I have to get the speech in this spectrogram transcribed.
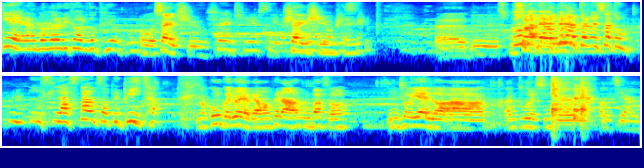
Chi era? Non me lo ricordo più. Oh, Senshu. Shenshu, sì. Shenshu. Eh, mm, scusate, Comunque abbiamo noi- appena attraversato un- mm, la stanza pepita. No, comunque noi abbiamo appena rubato un gioiello a, a due signori anziani.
